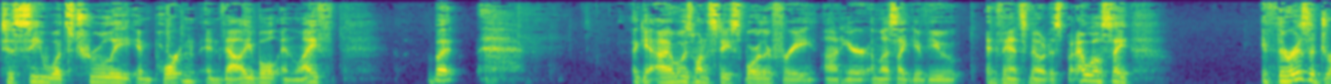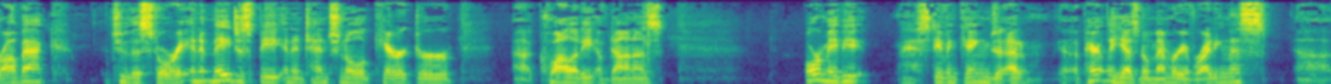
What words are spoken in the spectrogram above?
to see what's truly important and valuable in life. But again, I always want to stay spoiler free on here unless I give you advance notice. But I will say, if there is a drawback to this story, and it may just be an intentional character uh, quality of Donna's, or maybe Stephen King, apparently he has no memory of writing this uh,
